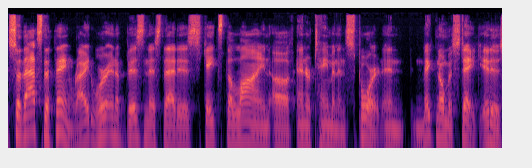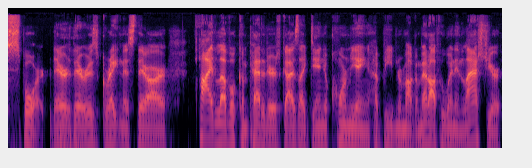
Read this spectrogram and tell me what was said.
So that's the thing, right? We're in a business that is skates the line of entertainment and sport. And make no mistake, it is sport. There, mm-hmm. there is greatness. There are high level competitors, guys like Daniel Cormier and Khabib Nurmagomedov, who went in last year.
